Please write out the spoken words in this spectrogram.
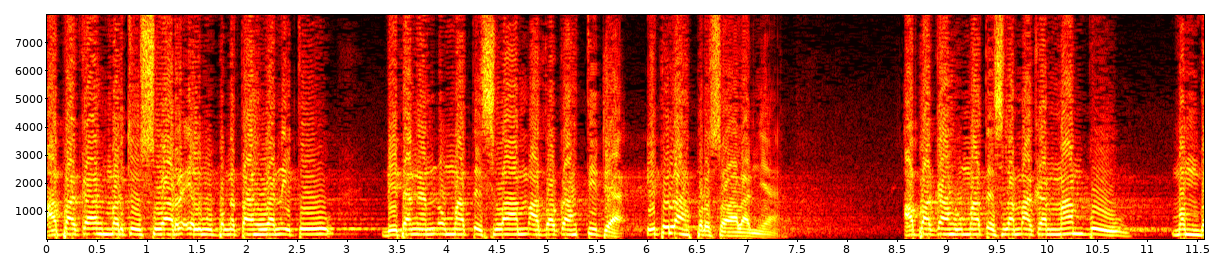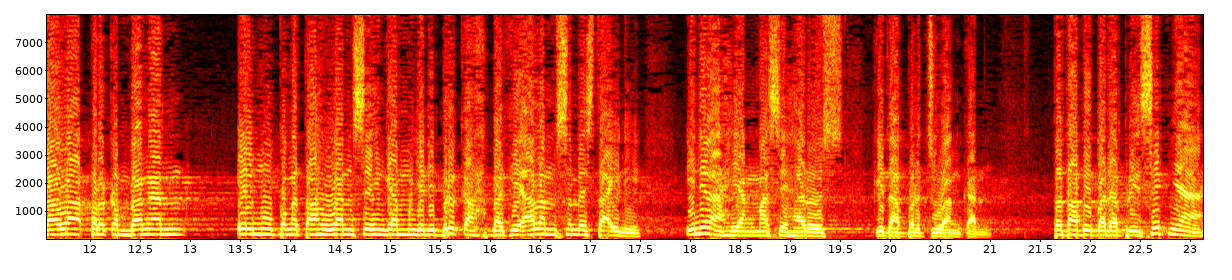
Apakah mercusuar ilmu pengetahuan itu di tangan umat Islam ataukah tidak? Itulah persoalannya. Apakah umat Islam akan mampu membawa perkembangan ilmu pengetahuan sehingga menjadi berkah bagi alam semesta ini Inilah yang masih harus kita perjuangkan. Tetapi pada prinsipnya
